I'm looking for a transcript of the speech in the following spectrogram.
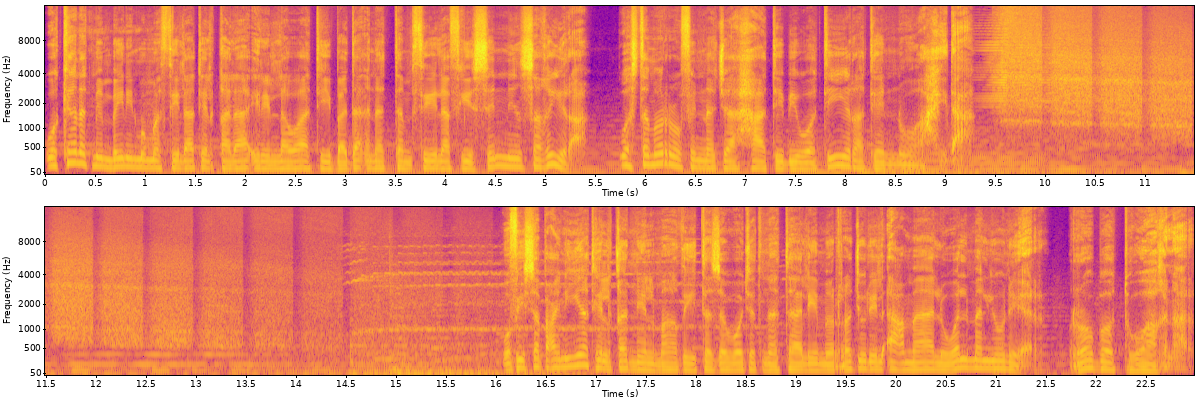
وكانت من بين الممثلات القلائل اللواتي بدأن التمثيل في سن صغيرة واستمروا في النجاحات بوتيرة واحدة. وفي سبعينيات القرن الماضي تزوجت ناتالي من رجل الأعمال والمليونير روبوت واغنر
